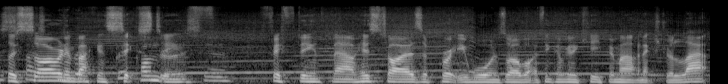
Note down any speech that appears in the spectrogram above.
So This Saarinen back in 16th. Yeah. 15th now. His tyres are pretty worn as well, but I think I'm going to keep him out an extra lap.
